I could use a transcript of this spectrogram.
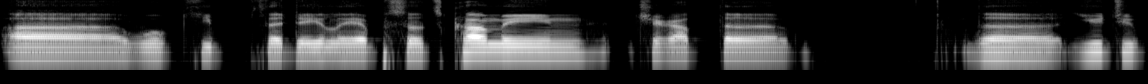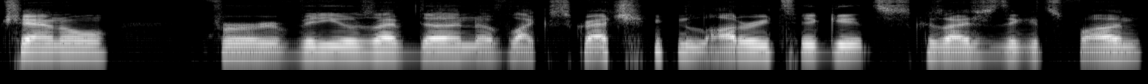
Uh, we'll keep the daily episodes coming. Check out the the YouTube channel for videos I've done of like scratching lottery tickets because I just think it's fun.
